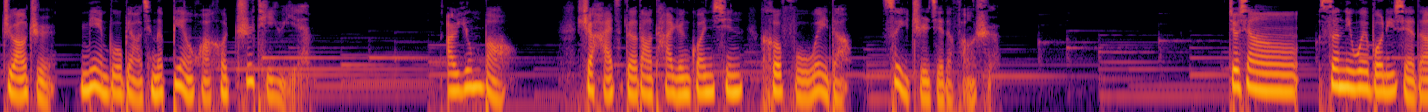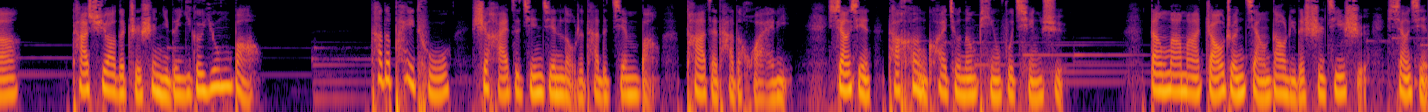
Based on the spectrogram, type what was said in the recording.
主要指面部表情的变化和肢体语言，而拥抱。是孩子得到他人关心和抚慰的最直接的方式。就像孙俪微博里写的，他需要的只是你的一个拥抱。他的配图是孩子紧紧搂着他的肩膀，趴在他的怀里，相信他很快就能平复情绪。当妈妈找准讲道理的时机时，相信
